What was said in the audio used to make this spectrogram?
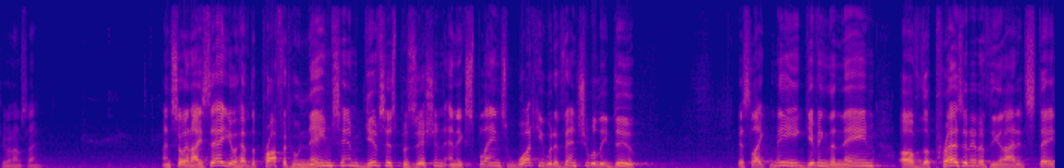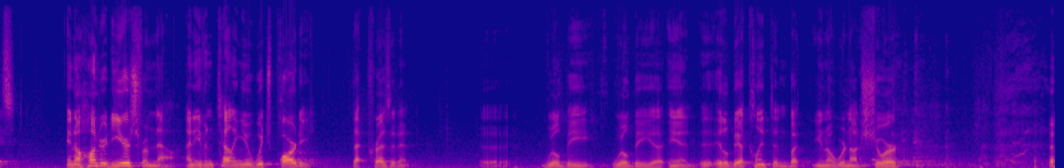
See what I'm saying? And so in Isaiah you have the prophet who names him, gives his position and explains what he would eventually do. It's like me giving the name of the President of the United States in a hundred years from now and even telling you which party that president uh, will be, will be uh, in. It'll be a Clinton, but you know, we're not sure.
